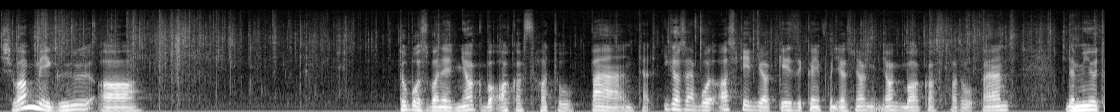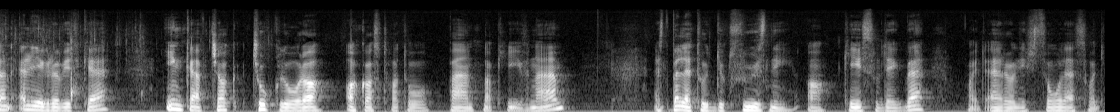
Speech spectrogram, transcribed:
És van még ül a dobozban egy nyakba akasztható pán. Tehát igazából azt írja a kézikönyv, hogy ez nyak, nyakba akasztható pánt, de miután elég rövidke, inkább csak csuklóra akasztható pántnak hívnám. Ezt bele tudjuk fűzni a készülékbe, majd erről is szó lesz, hogy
